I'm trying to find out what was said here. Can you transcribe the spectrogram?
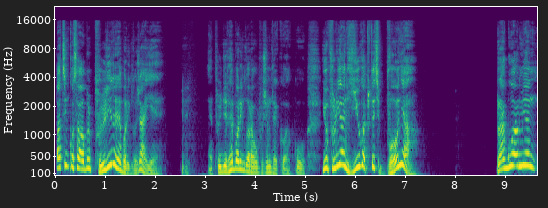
빠친코 사업을 분리를 해버린 거죠, 아예. 네, 분리를 해버린 거라고 보시면 될 것 같고, 이 분리한 이유가 도대체 뭐냐? 라고 하면,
